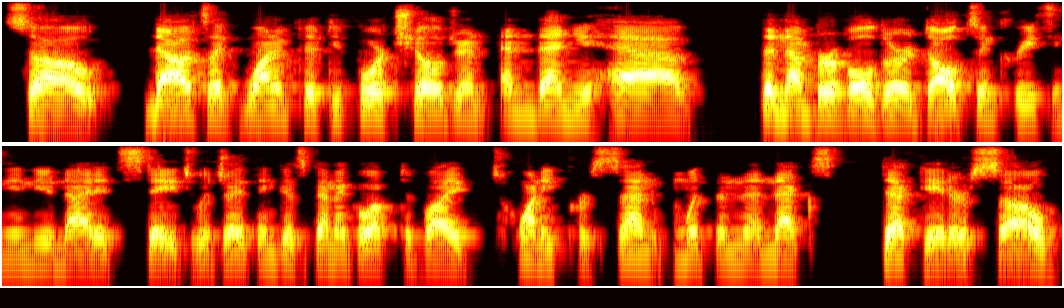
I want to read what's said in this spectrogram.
So now it's like one in 54 children. And then you have the number of older adults increasing in the United States, which I think is going to go up to like 20% within the next decade or so.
